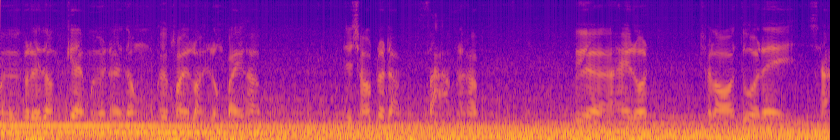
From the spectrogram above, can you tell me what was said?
มือก็เลยต้องแก้มือหน่อยต้องค่อยๆหลอยลงไปครับ จะชอบระดับสามนะครับ เพื่อให้รถ ชะลอตัวได้ช้า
